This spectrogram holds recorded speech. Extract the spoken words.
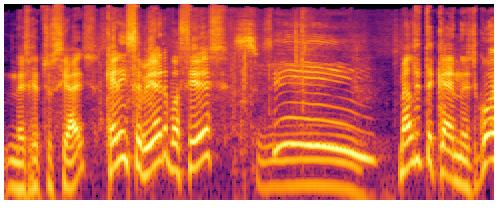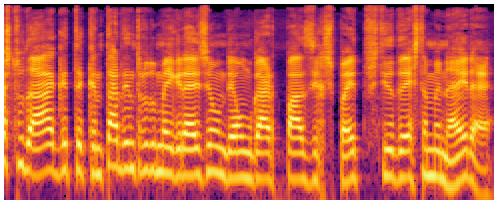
nas redes sociais. Querem saber, vocês? Sim! Melita Canas, gosto da Ágata cantar dentro de uma igreja onde é um lugar de paz e respeito vestida desta maneira.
